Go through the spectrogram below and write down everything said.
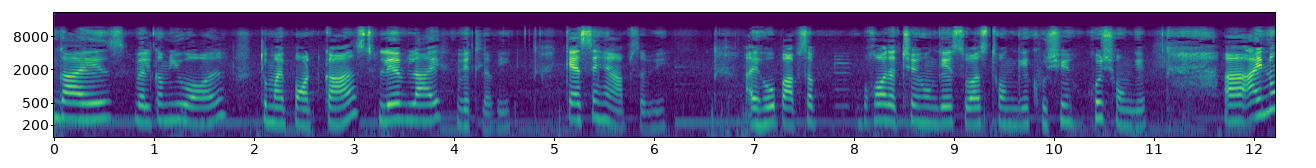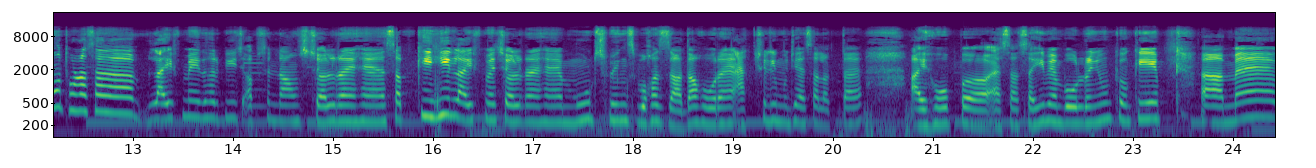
guys welcome you all to my podcast live life with Lavi कैसे हैं आप सभी? आई होप आप सब बहुत अच्छे होंगे, स्वस्थ होंगे, खुशी, खुश होंगे। आई नो थोड़ा सा लाइफ में इधर बीच अप्स एंड डाउन्स चल रहे हैं, सबकी ही लाइफ में चल रहे हैं मूड स्विंग्स बहुत ज़्यादा हो रहे हैं। एक्चुअली मुझे ऐसा लगता है आई होप ऐसा सही मैं बोल रही हूँ, क्योंकि मैं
